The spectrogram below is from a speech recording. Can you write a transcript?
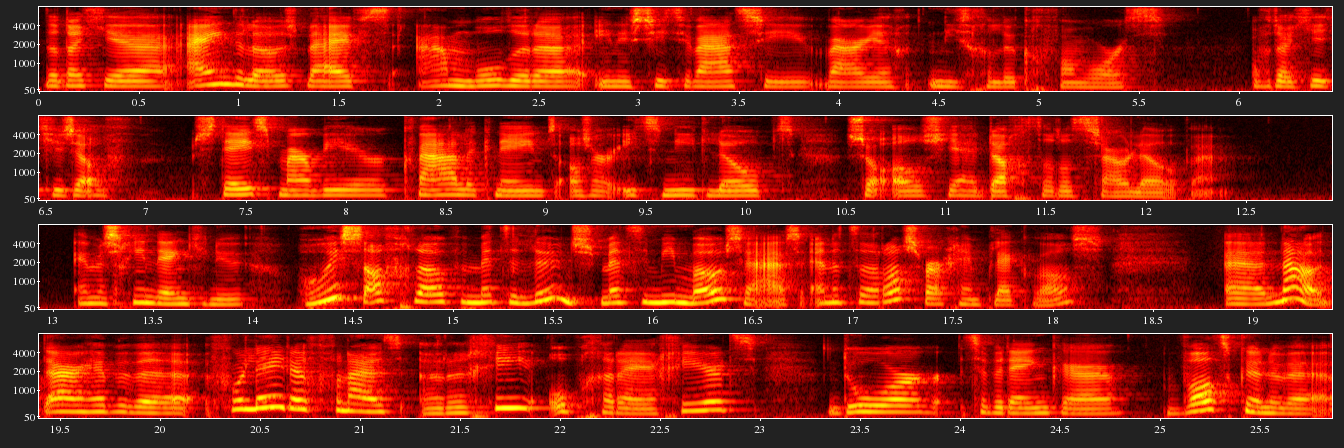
dan dat je eindeloos blijft aanmodderen in een situatie waar je niet gelukkig van wordt. Of dat je het jezelf steeds maar weer kwalijk neemt als er iets niet loopt zoals jij dacht dat het zou lopen. En misschien denk je nu: hoe is het afgelopen met de lunch, met de mimosa's en het terras waar geen plek was? Uh, nou, daar hebben we volledig vanuit regie op gereageerd door te bedenken wat kunnen we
